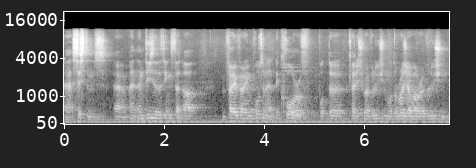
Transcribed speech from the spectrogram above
uh, systems. Um, and, and these are the things that are very, very important at the core of what the Kurdish revolution, what the Rojava revolution,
